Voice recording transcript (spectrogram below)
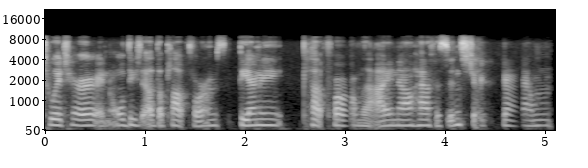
twitter and all these other platforms the only platform that i now have is instagram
